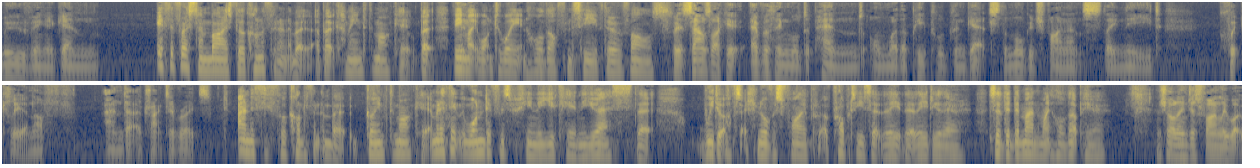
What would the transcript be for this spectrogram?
moving again. if the first-time buyers feel confident about, about coming into the market, but they might want to wait and hold off and see if there are falls. But it sounds like it, everything will depend on whether people can get the mortgage finance they need quickly enough and at attractive rates. And if you feel confident about going to the market, I mean, I think the one difference between the UK and the US is that we don't have such an oversupply of of properties that they that they do there, so the demand might hold up here. And Charlene, just finally, what,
